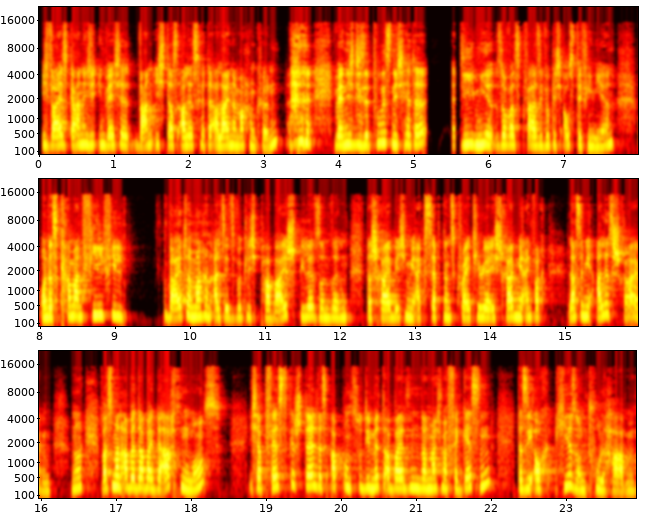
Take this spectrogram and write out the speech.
ich weiß gar nicht, in welche, wann ich das alles hätte alleine machen können, wenn ich diese Tools nicht hätte, die mir sowas quasi wirklich ausdefinieren. Und das kann man viel, viel weitermachen als jetzt wirklich paar Beispiele, sondern da schreibe ich mir Acceptance Criteria. Ich schreibe mir einfach, lasse mir alles schreiben. Ne? Was man aber dabei beachten muss, ich habe festgestellt, dass ab und zu die Mitarbeitenden dann manchmal vergessen, dass sie auch hier so ein Tool haben,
